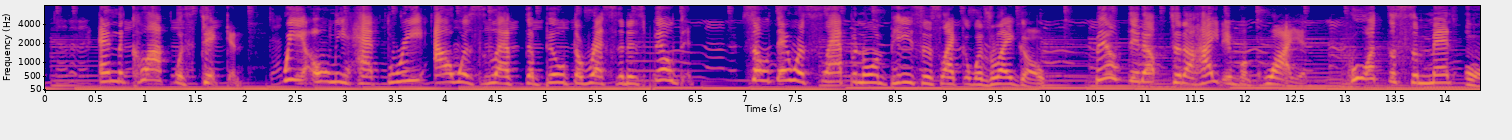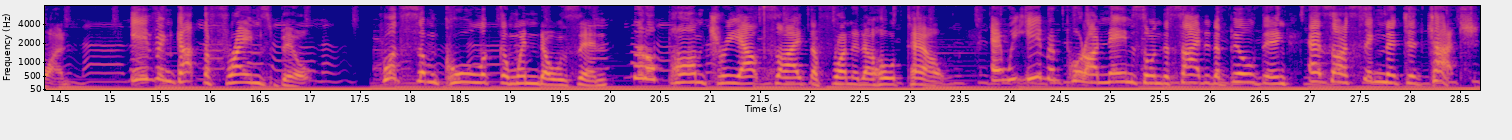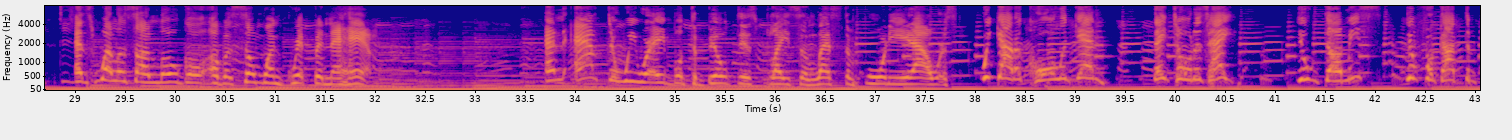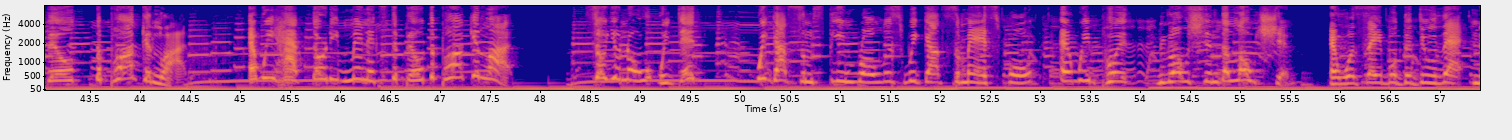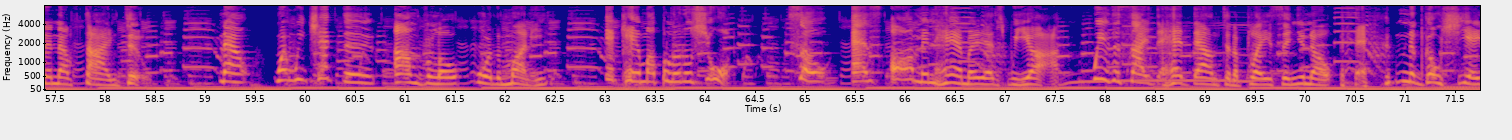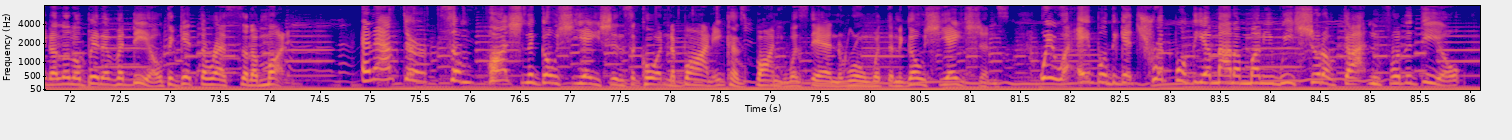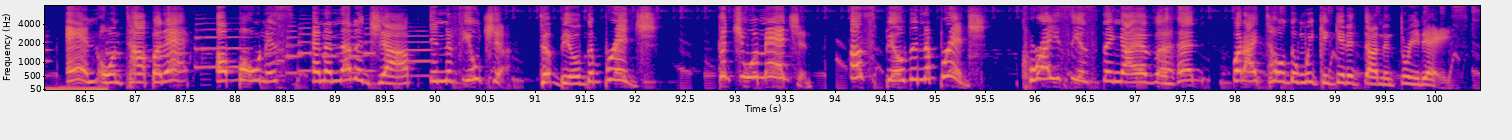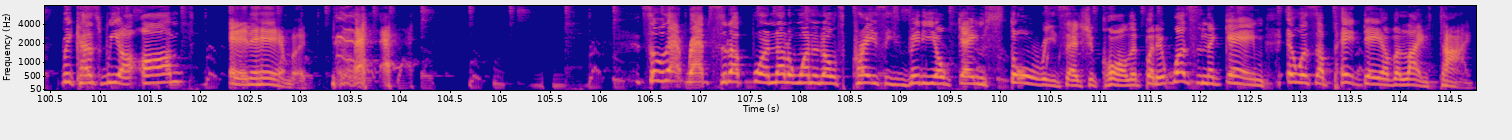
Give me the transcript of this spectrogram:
And the clock was ticking. We only had three hours left to build the rest of this building. So they were slapping on pieces like it was Lego, built it up to the height it required, poured the cement on, even got the frames built, put some cool looking windows in, little palm tree outside the front of the hotel. And we even put our names on the side of the building as our signature touch, as well as our logo of a someone gripping the ham. And after we were able to build this place in less than 48 hours, we got a call again. They told us, hey, you dummies, you forgot to build the parking lot. And we have 30 minutes to build the parking lot. So you know what we did? We got some steamrollers, we got some asphalt, and we put lotion to lotion. And was able to do that in enough time too. Now, when we checked the envelope for the money, it came up a little short. So, as arm and hammered as we are, we decided to head down to the place and, you know, negotiate a little bit of a deal to get the rest of the money. And after some harsh negotiations, according to Barney, because Barney was there in the room with the negotiations, we were able to get triple the amount of money we should have gotten for the deal. And on top of that, a bonus and another job in the future to build the bridge. Could you imagine us building a bridge? Craziest thing I ever heard, but I told them we could get it done in three days because we are armed and hammered. so that wraps it up for another one of those crazy video game stories, as you call it. But it wasn't a game, it was a payday of a lifetime.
